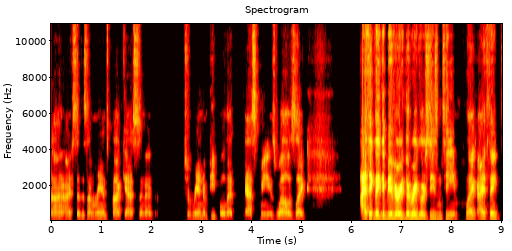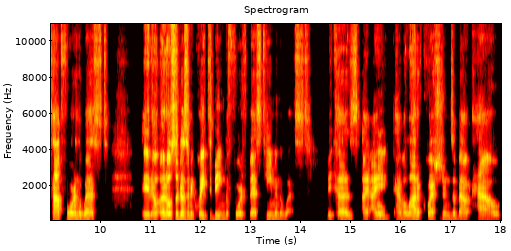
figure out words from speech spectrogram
uh, I said this on Rand's podcast and I, to random people that asked me as well is like, I think they could be a very good regular season team. Like, I think top four in the West, it, it also doesn't equate to being the fourth best team in the West because I, I Oh. have a lot of questions about how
